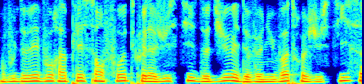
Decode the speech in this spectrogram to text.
vous devez vous rappeler sans faute que la justice de Dieu est devenue votre justice,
